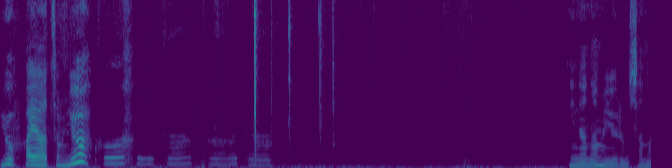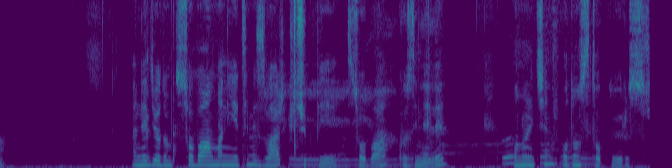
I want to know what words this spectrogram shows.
Yuh hayatım yuh. İnanamıyorum sana. Ha, ne diyordum? Soba alma niyetimiz var. Küçük bir soba, kuzineli. Onun için odun stokluyoruz.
